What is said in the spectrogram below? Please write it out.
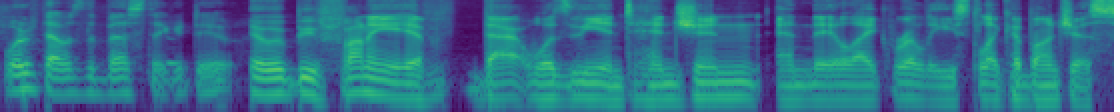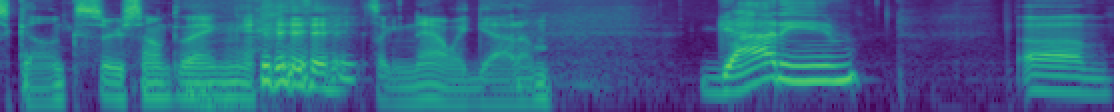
What if that was the best they could do? It would be funny if that was the intention and they like released like a bunch of skunks or something. it's like now we got him. Got him. Um.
